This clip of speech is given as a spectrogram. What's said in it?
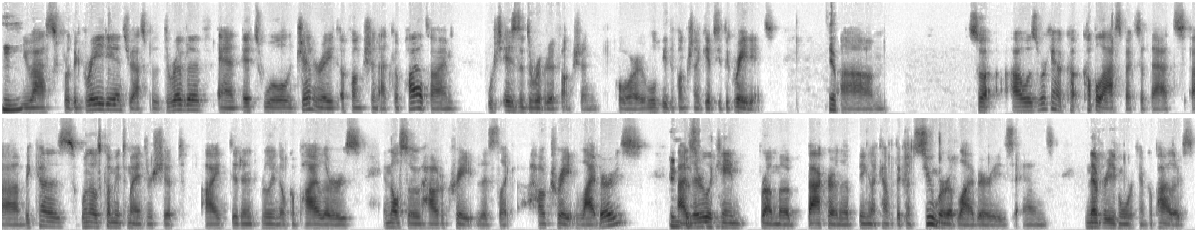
Mhm. You ask for the gradient, you ask for the derivative, and it will generate a function at compile time which is the derivative function, or it will be the function that gives you the gradient. Yep. Um, so I was working on a couple aspects of that uh, because when I was coming to my internship, I didn't really know compilers and also how to create this, like how to create libraries. I literally came from a background of being like kind of the consumer of libraries and never even working on compilers.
